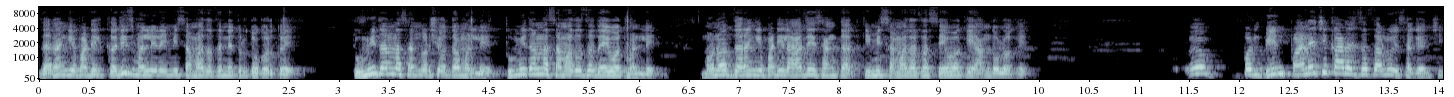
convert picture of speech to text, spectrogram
जरांगे पाटील कधीच म्हणले नाही मी समाजाचं नेतृत्व करतोय. तुम्ही त्यांना संघर्ष योद्धा म्हणले. तुम्ही त्यांना समाजाचं दैवत म्हणले. मनोज जरंगी पाटील आजही सांगतात की मी समाजाचा सेवक आहे आंदोलक आहे. अ, पण बिन पाण्याची काढायचं चालू आहे सगळ्यांची.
